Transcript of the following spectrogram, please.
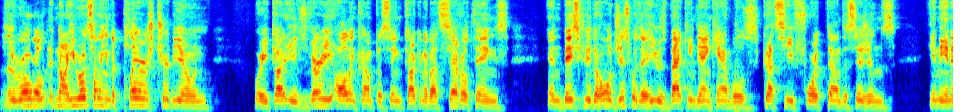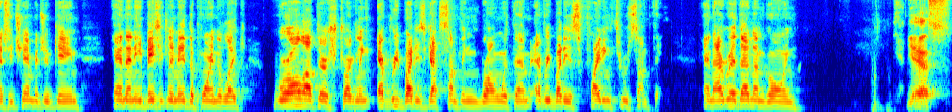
No. He wrote a, no. He wrote something in the Players Tribune where he taught. It was very all encompassing, talking about several things, and basically the whole gist was that he was backing Dan Campbell's gutsy fourth down decisions in the NFC Championship game, and then he basically made the point of like we're all out there struggling. Everybody's got something wrong with them. Everybody is fighting through something. And I read that and I'm going, Yes.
